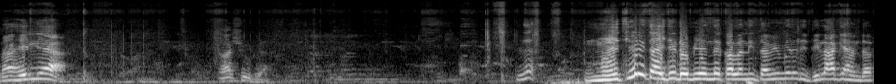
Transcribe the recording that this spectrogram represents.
ના હેલ્યા. આ શું છે? મેં કેવી રીતે આવી છે ડબ્બી અંદર કલરની તમે મેળ દીધી? લાગે અંદર.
